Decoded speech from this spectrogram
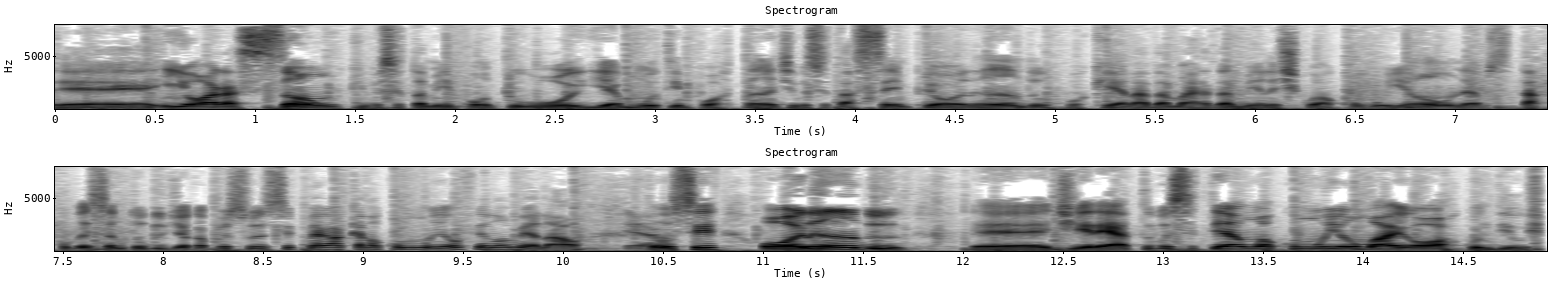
é, em oração, que você também pontuou, e é muito importante você estar sempre orando, porque é nada mais nada menos com a comunhão, né? Você está conversando todo dia com a pessoa e você pega aquela comunhão fenomenal. É. Então você orando é, direto, você tem uma comunhão maior com Deus.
